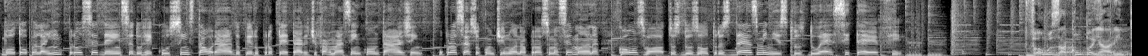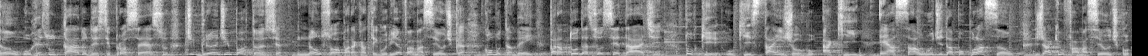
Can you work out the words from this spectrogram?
votou pela improcedência do recurso instaurado pelo proprietário de farmácia em contagem. O processo continua na próxima semana com os votos dos outros dez ministros do STF. Vamos acompanhar então o resultado desse processo de grande importância, não só para a categoria farmacêutica, como também para toda a sociedade, porque o que está em jogo aqui é a saúde da população, já que o farmacêutico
